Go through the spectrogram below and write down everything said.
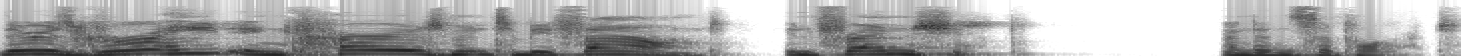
There is great encouragement to be found in friendship and in support.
